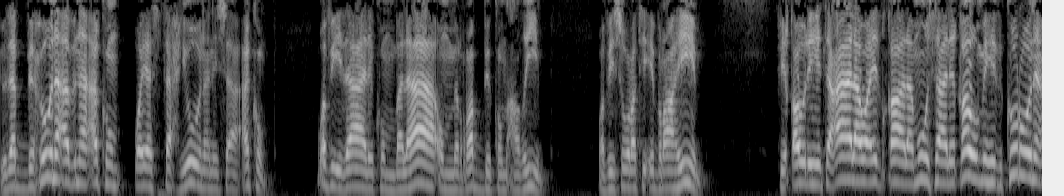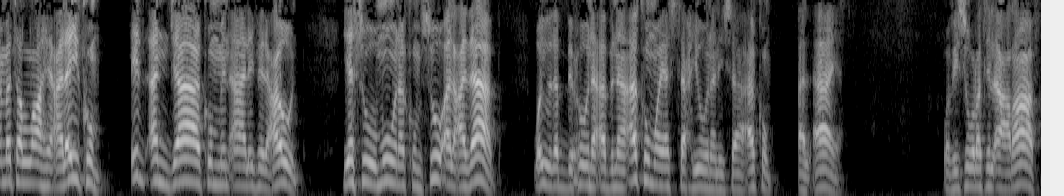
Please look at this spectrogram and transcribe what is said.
يذبحون أبناءكم ويستحيون نساءكم. وفي ذلكم بلاء من ربكم عظيم. وفي سورة إبراهيم في قوله تعالى وإذ قال موسى لقومه اذكروا نعمة الله عليكم إذ أنجاكم من آل فرعون يسومونكم سوء العذاب ويذبحون أبناءكم ويستحيون نساءكم. الآية. وفي سورة الأعراف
